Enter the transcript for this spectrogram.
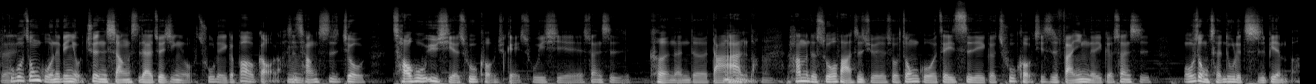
不过中国那边有券商是在最近有出了一个报告了，是尝试就超乎预期的出口去给出一些算是可能的答案了。他们的说法是觉得说，中国这一次的一个出口其实反映了一个算是某种程度的质变吧，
